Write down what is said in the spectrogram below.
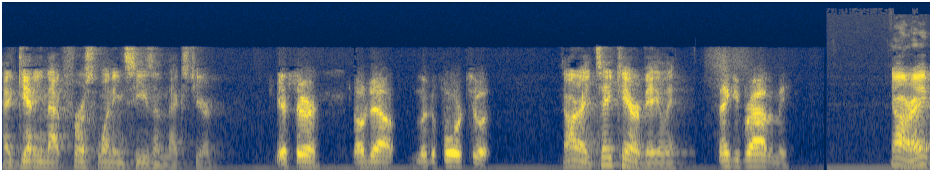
at getting that first winning season next year. Yes, sir. No doubt. Looking forward to it. All right. Take care, Bailey. Thank you for having me. All right,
